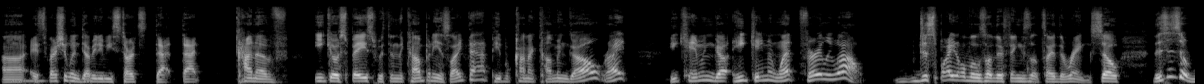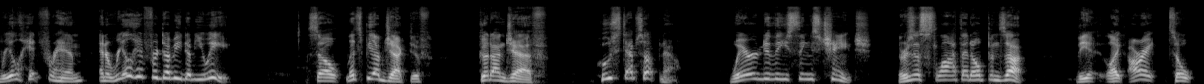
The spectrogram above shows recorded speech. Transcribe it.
Uh, mm-hmm. especially when WWE starts that that kind of eco space within the company is like that. People kind of come and go, right? He came and go. He came and went fairly well, despite all those other things outside the ring. So this is a real hit for him and a real hit for WWE. So let's be objective. Good on Jeff. Who steps up now? Where do these things change? There's a slot that opens up. The like, all right. So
